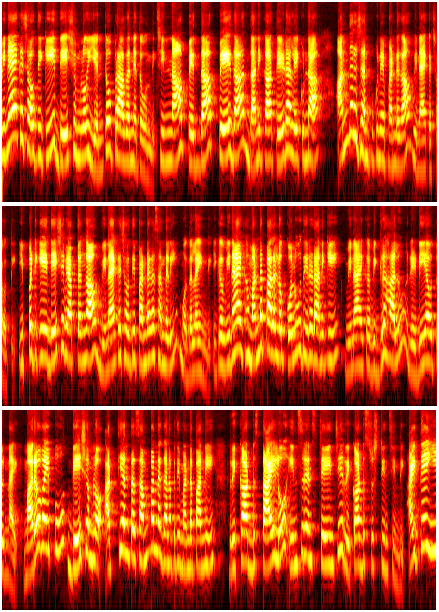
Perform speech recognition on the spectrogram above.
వినాయక చవితికి దేశంలో ఎంతో ప్రాధాన్యత ఉంది. చిన్న పెద్ద పేద ధనిక తేడా లేకుండా అందరూ జరుపుకునే పండగ వినాయక చవితి. ఇప్పటికే దేశవ్యాప్తంగా వినాయక చవితి పండగ సందడి మొదలైంది. ఇక వినాయక మండపాలలో కొలువు తీరడానికి వినాయక విగ్రహాలు రెడీ అవుతున్నాయి. మరోవైపు దేశంలో అత్యంత సంపన్న గణపతి మండపాన్ని రికార్డు స్థాయిలో ఇన్సూరెన్స్ చేయించి రికార్డు సృష్టించింది. అయితే ఈ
